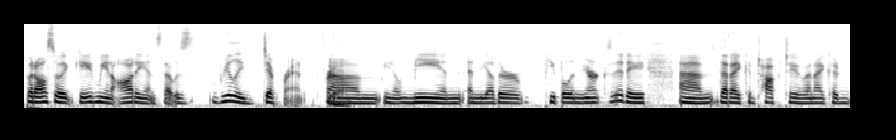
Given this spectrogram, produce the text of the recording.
But also it gave me an audience that was really different from you know me and and the other people in New York City um, that I could talk to and I could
